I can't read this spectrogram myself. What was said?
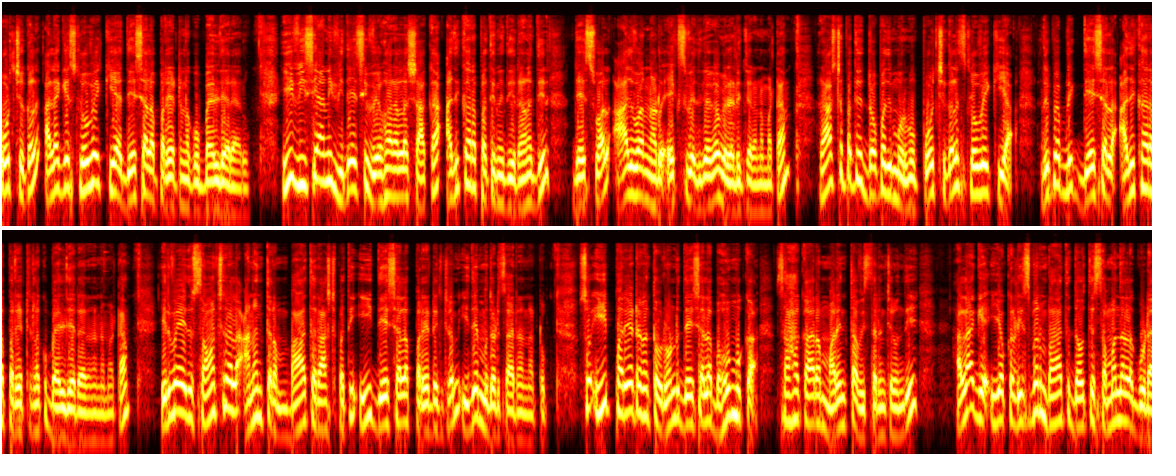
పోర్చుగల్ అలాగే స్లోవేకియా దేశాల పర్యటనకు బయలుదేరారు. ఈ విషయాన్ని విదేశీ వ్యవహారాల శాఖ అధికార ప్రతినిధి రణధీర్ జైస్వాల్ ఆదివారం నాడు ఎక్స్ వేదికగా వెల్లడించారన్నమాట. రాష్ట్రపతి Draupadi Murmu Portugal Slovakia republic దేశాల అధికార పర్యటనకు బయలుదేరారన్నమాట. ఇరవై ఐదు సంవత్సరాల అనంతరం భారత రాష్ట్రపతి ఈ దేశాల పర్యటించడం ఇదే మొదటిసారి అన్నట్టు. సో ఈ పర్యటనతో రెండు దేశాల బహుముఖ సహకారం మరింత విస్తరించనుంది. అలాగే ఈ యొక్క లిస్బన్ భారత దౌత్య సంబంధాలకు కూడా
